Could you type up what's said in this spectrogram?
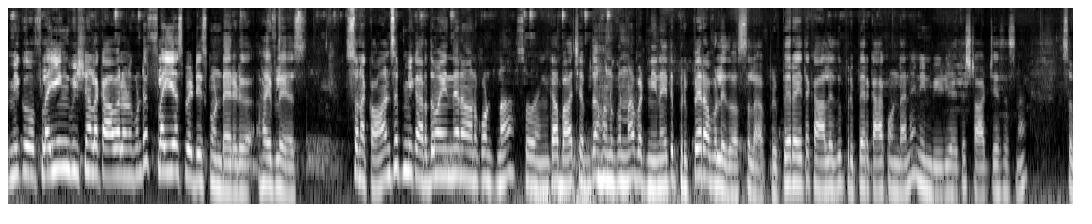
మీకు ఫ్లయింగ్ విషయంలో కావాలనుకుంటే ఫ్లైయర్స్ పెట్టేసుకోండి డైరెక్ట్గా హై ఫ్లైయర్స్ సో నా కాన్సెప్ట్ మీకు అర్థమైందని అనుకుంటున్నా. సో ఇంకా బాగా చెప్దాం అనుకున్నా బట్ నేనైతే ప్రిపేర్ అవ్వలేదు అసలు. ప్రిపేర్ అయితే కాలేదు ప్రిపేర్ కాకుండానే నేను వీడియో అయితే స్టార్ట్ చేసేసిన. సో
